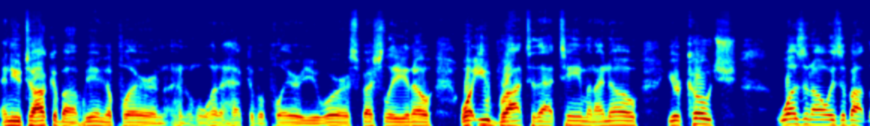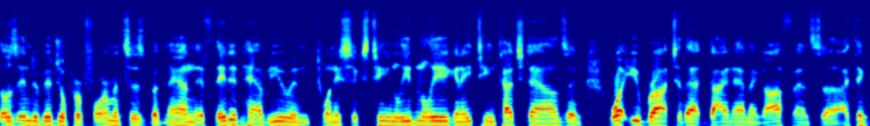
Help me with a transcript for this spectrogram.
and you talk about being a player and, and what a heck of a player you were especially you know what you brought to that team and i know your coach wasn't always about those individual performances but man if they didn't have you in 2016 leading the league and 18 touchdowns and what you brought to that dynamic offense uh, i think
